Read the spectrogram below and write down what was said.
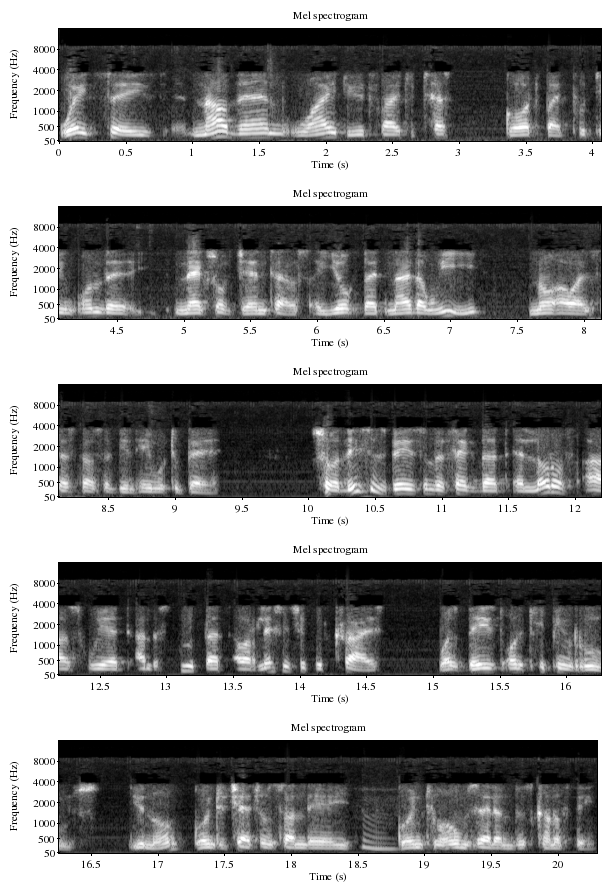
where it says, Now then, why do you try to test God by putting on the necks of Gentiles a yoke that neither we nor our ancestors have been able to bear? So this is based on the fact that a lot of us, we had understood that our relationship with Christ was based on keeping rules, you know, going to church on Sunday, mm. going to home cell and this kind of thing.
